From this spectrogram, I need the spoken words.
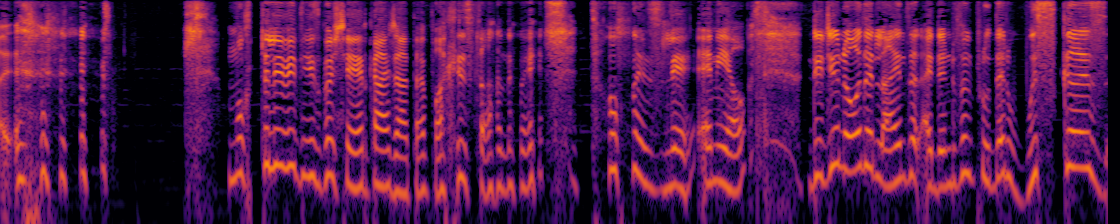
मुख्तलिफ़ चीज़ को शेयर कहा जाता है पाकिस्तान में। तो इसलिए anyhow did you know that lions are identifiable through their whiskers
